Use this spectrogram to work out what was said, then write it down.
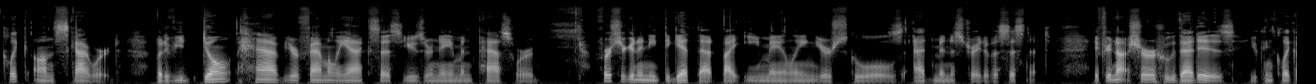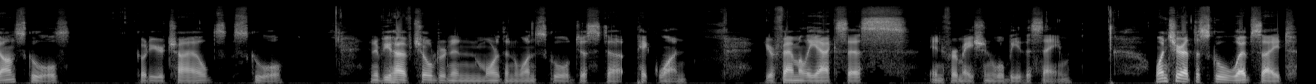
click on Skyward. But if you don't have your Family Access username and password, first you're going to need to get that by emailing your school's administrative assistant. If you're not sure who that is, you can click on Schools, go to your child's school. And if you have children in more than one school, just uh, pick one. Your family access information will be the same. Once you're at the school website,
